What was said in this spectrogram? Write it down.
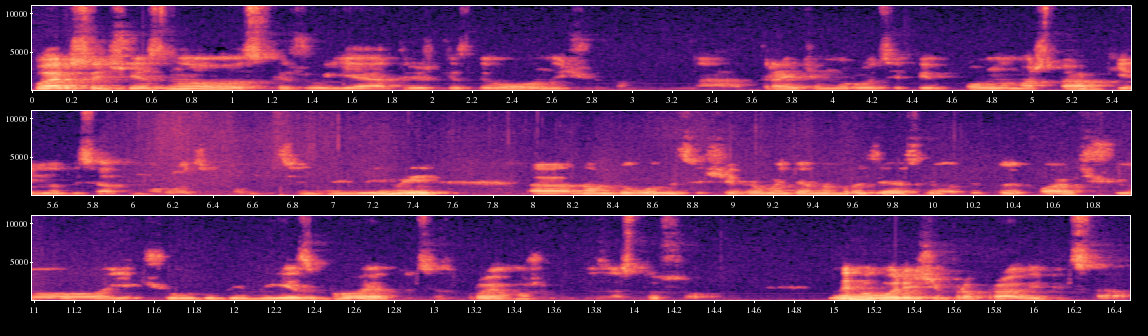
перше, чесно скажу, я трішки здивований, що там на третьому році повномасштабки і на десятому році повноцінної війни нам доводиться ще громадянам роз'яснювати той факт, що якщо у людини є зброя, то ця зброя може бути застосована, не говорячи про правові підстави.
